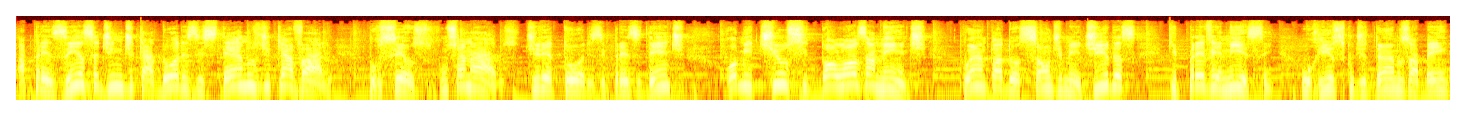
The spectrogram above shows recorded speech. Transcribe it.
a presença de indicadores externos de que a Vale, por seus funcionários, diretores e presidente, omitiu-se dolosamente quanto à adoção de medidas que prevenissem o risco de danos a bem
